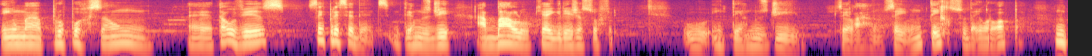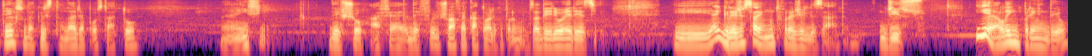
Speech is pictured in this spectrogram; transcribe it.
em uma proporção é, talvez sem precedentes em termos de abalo que a igreja sofreu, o, em termos de, sei lá, não sei, um terço da Europa, um terço da cristandade apostatou, né, enfim deixou a fé, deixou a fé católica, pelo menos, aderiu à heresia. E a igreja saiu muito fragilizada disso. E ela empreendeu,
